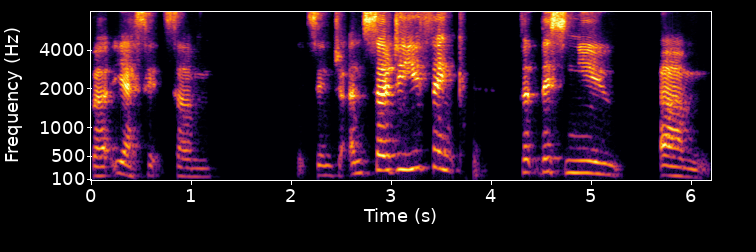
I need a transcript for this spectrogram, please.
but yes, it's um, it's interesting. And so, do you think that this new um,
